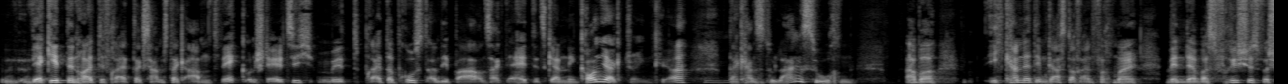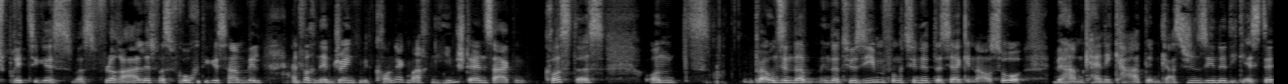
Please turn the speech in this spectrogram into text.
wer geht denn heute Freitag, Samstagabend weg und stellt sich mit breiter Brust an die Bar und sagt, er hätte jetzt gerne den Cognac-Drink, ja? Mhm. Da kannst du lang suchen. Aber ich kann ja dem Gast auch einfach mal, wenn der was Frisches, was Spritziges, was Florales, was Fruchtiges haben will, einfach einen Drink mit Cognac machen, hinstellen, sagen, kostet das. Und bei uns in der, in der Tür 7 funktioniert das ja genau so. Wir haben keine Karte im klassischen Sinne. Die Gäste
